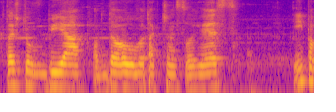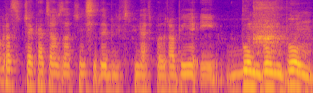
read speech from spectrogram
ktoś tu wbija od dołu, bo tak często jest i po prostu czekać aż zacznie się debil wspinać po drabinie i bum bum bum.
